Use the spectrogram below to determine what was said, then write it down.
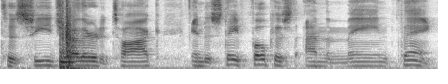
to see each other, to talk, and to stay focused on the main thing,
